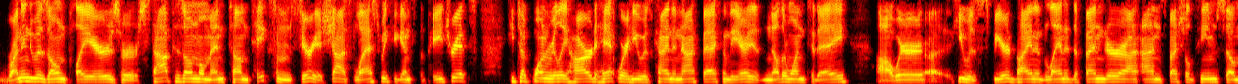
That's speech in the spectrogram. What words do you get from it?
run into his own players or stop his own momentum, take some serious shots. Last week against the Patriots, he took one really hard hit where he was kind of knocked back in the area. Another one today. Uh, where uh, he was speared by an Atlanta defender on, on, special teams. So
